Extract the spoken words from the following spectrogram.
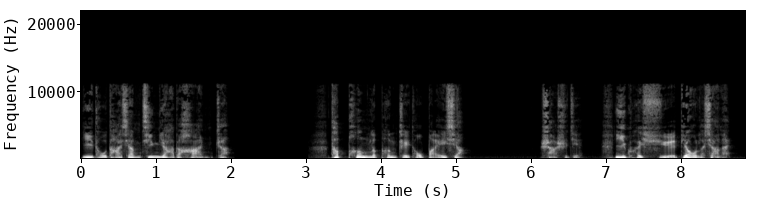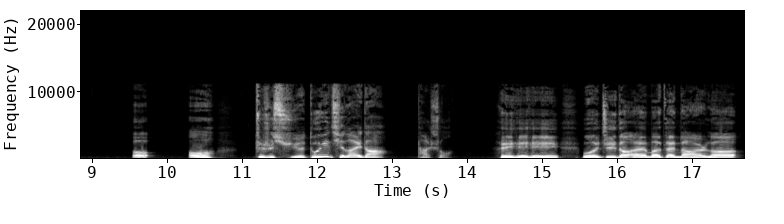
一头大象惊讶的喊着。他碰了碰这头白象，霎时间，一块雪掉了下来。哦，哦，这是雪堆起来的。他说：“嘿嘿嘿嘿，我知道艾玛在哪儿了。”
